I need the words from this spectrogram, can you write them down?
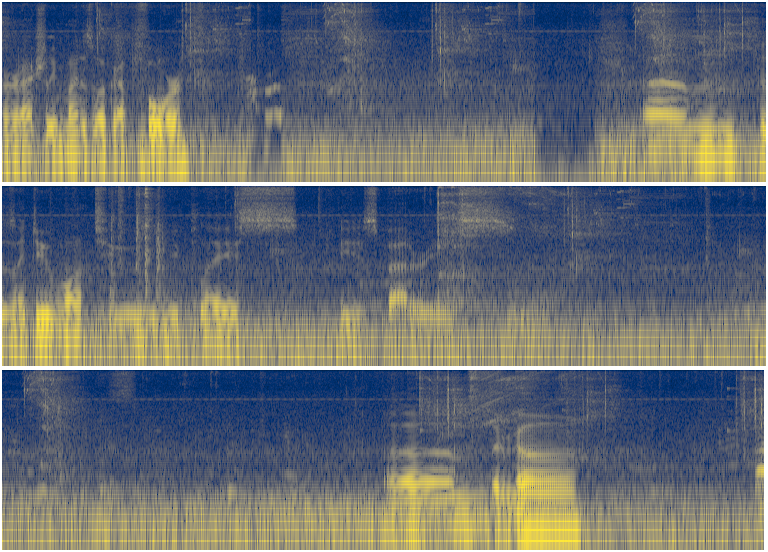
Or actually, might as well grab four. Um, because I do want to replace these batteries. Um, there we go. There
